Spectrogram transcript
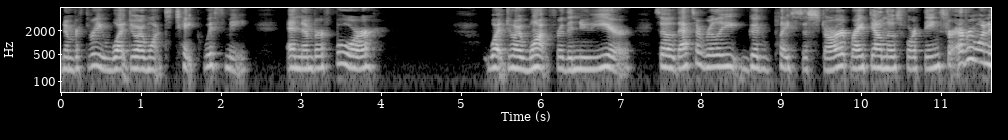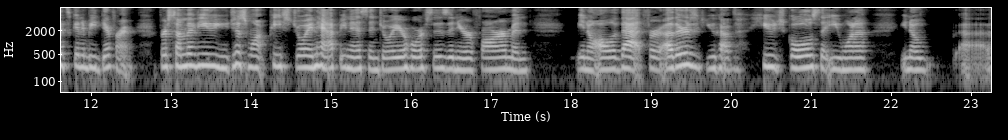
Number three, what do I want to take with me? And number four, what do I want for the new year? So that's a really good place to start. Write down those four things. For everyone, it's going to be different. For some of you, you just want peace, joy, and happiness. Enjoy your horses and your farm and, you know, all of that. For others, you have huge goals that you want to, you know, uh,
